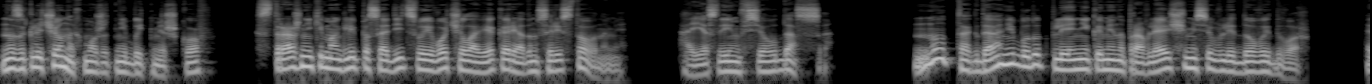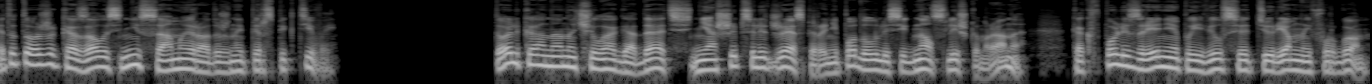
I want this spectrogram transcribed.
На заключенных может не быть мешков. Стражники могли посадить своего человека рядом с арестованными. А если им все удастся? Ну, тогда они будут пленниками, направляющимися в Ледовый двор. Это тоже казалось не самой радужной перспективой. Только она начала гадать, не ошибся ли Джеспер и не подал ли сигнал слишком рано, как в поле зрения появился тюремный фургон.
